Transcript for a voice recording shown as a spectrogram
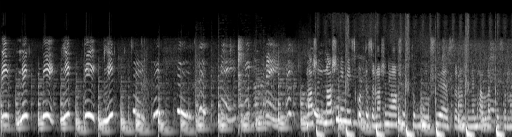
পিকনিক পিকনিক পিকনিক নশনী মিস করতেছে। নশানি অসুস্থ ঘুম শুয়ে আসছে নশানি ভালো লাগতেছে না।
